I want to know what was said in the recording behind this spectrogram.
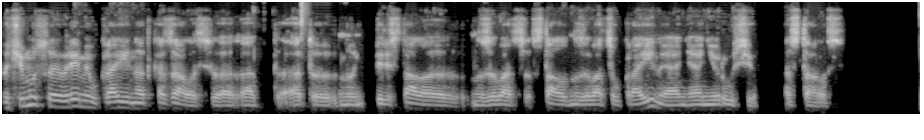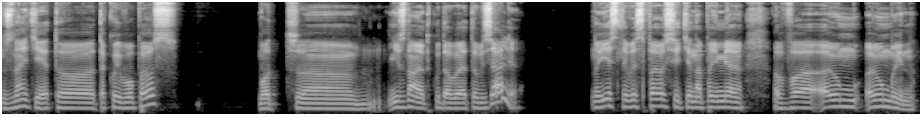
почему в свое время Украина отказалась от, от- от, ну, перестала называться, стала называться Украиной, а не, а не Русью осталась? Знаете, это такой вопрос. Вот э, не знаю, откуда вы это взяли, но если вы спросите, например, в рум- румын,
